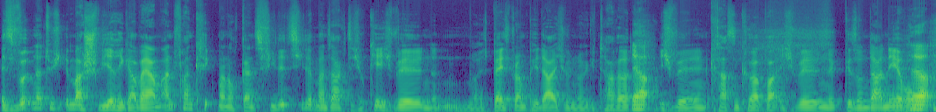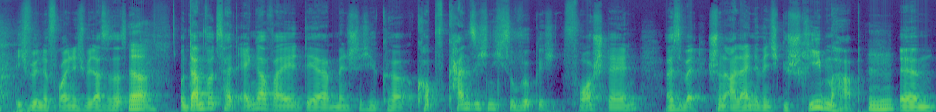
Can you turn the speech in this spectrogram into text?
es wird natürlich immer schwieriger, weil am Anfang kriegt man noch ganz viele Ziele. Man sagt sich, okay, ich will ein neues Bassdrum-Pedal, ich will eine neue Gitarre, Ja. ich will einen krassen Körper, ich will eine gesunde Ernährung, Ja. ich will eine Freundin, ich will das und das. Ja. Und dann wird es halt enger, weil der menschliche Kör Kopf kann sich nicht so wirklich vorstellen. Also weil schon alleine, wenn ich geschrieben habe, Mhm. ähm,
